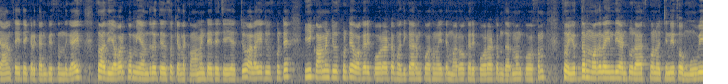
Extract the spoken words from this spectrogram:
ఛాన్స్ అయితే ఇక్కడ కనిపిస్తుంది గైస్ సో అది ఎవరికో మీ అందరూ తెలుసు కింద కామెంట్ అయితే చేయొచ్చు. అలాగే చూసుకుంటే ఈ కామెంట్ చూసుకుంటే ఒకరి పోరాటం అధికారం కోసం అయితే మరొకరి పోరాటం ధర్మం కోసం. సో యుద్ధం మొదలైంది అంటూ రాసుకొని వచ్చింది. సో మూవీ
